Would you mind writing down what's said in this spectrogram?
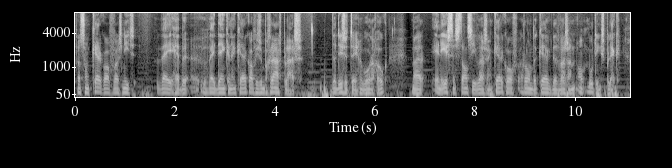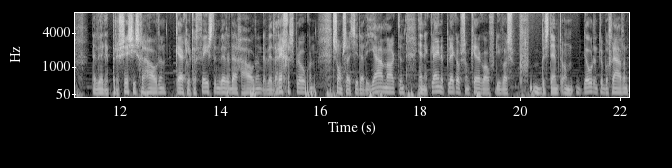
Want zo'n kerkhof was niet. Wij, hebben, wij denken een kerkhof is een begraafplaats. Dat is het tegenwoordig ook. Maar in eerste instantie was een kerkhof rond de kerk, dat was een ontmoetingsplek. Daar werden processies gehouden, kerkelijke feesten werden daar gehouden, daar werd recht gesproken. Soms had je daar de jaarmarkten en een kleine plek op zo'n kerkhof die was bestemd om doden te begraven.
